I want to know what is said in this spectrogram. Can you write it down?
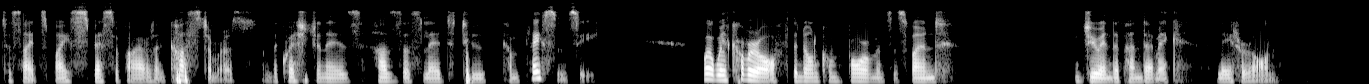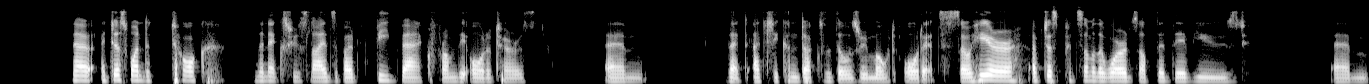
to sites by specifiers and customers. And the question is, has this led to complacency? Well, we'll cover off the non-conformances found during the pandemic later on. Now, I just want to talk the next few slides about feedback from the auditors um, that actually conducted those remote audits. So here I've just put some of the words up that they've used um,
